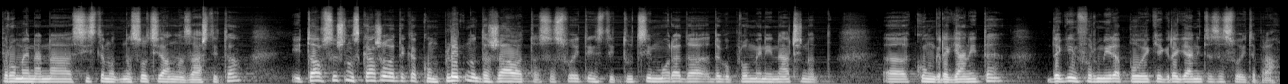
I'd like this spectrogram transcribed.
промена на системот на социјална заштита, И тоа всушност кажува дека комплетно државата со своите институции мора да, да го промени начинот е, кон граѓаните, да ги информира повеќе граѓаните за своите права.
